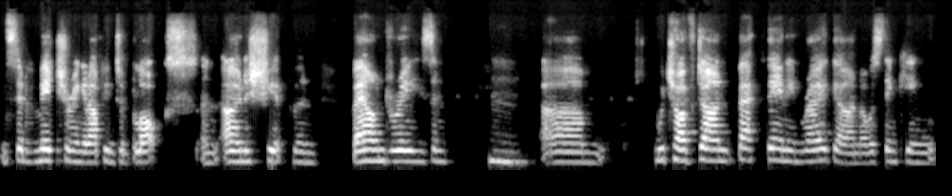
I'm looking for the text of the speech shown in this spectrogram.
instead of measuring it up into blocks and ownership and boundaries and mm. um, which I've done back then in Raygun, I was thinking,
